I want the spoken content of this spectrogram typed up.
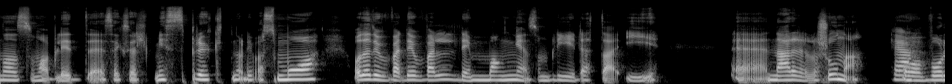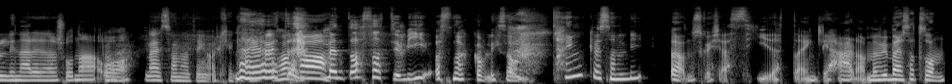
noen som har blitt eh, seksuelt misbrukt når de var små. Og det er jo, det er jo veldig mange som blir dette i eh, nære relasjoner. Ja. Og vold i nære relasjoner. Og Nei, sånne ting orker jeg ikke. Nei, jeg vet det. Men da satt jo vi og snakka om liksom Tenk hvis han ja, Nå skal ikke jeg si dette egentlig her, da, men vi bare satt sånn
